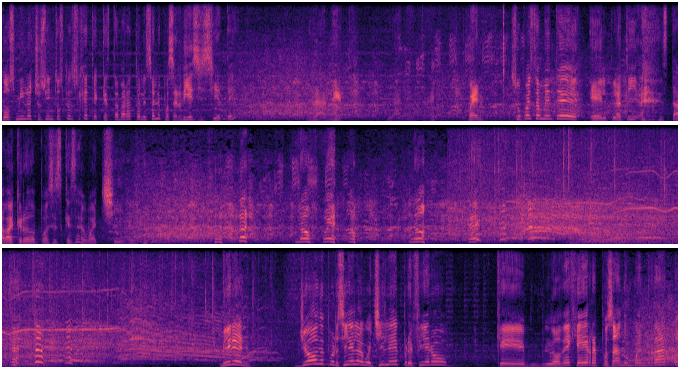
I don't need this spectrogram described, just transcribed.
2.800 pesos. Fíjate que hasta barato le sale para ser 17. La neta, la neta, ¿eh? Bueno, supuestamente el platillo estaba crudo, pues es que es aguachile. No puedo. No. Miren, yo de por sí el aguachile prefiero que lo deje ahí reposando un buen rato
